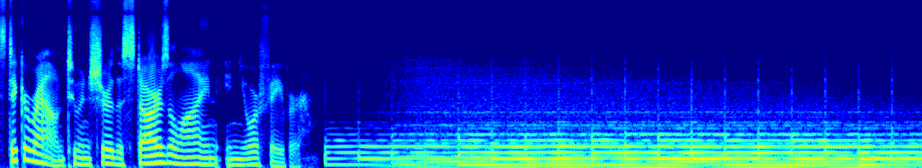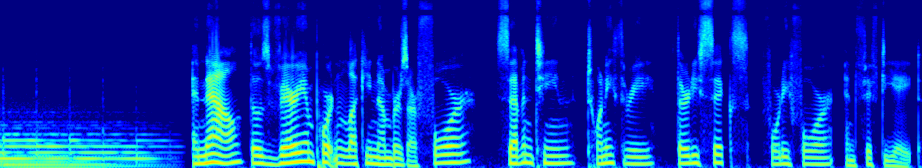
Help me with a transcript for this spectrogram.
Stick around to ensure the stars align in your favor. And now, those very important lucky numbers are 4, 17, 23, 36, 44, and 58.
